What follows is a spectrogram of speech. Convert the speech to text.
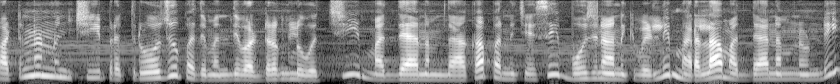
పట్టణం నుంచి ప్రతిరోజు పది మంది వడ్రంగులు వచ్చి మధ్యాహ్నం దాకా పనిచేసి భోజనానికి వెళ్ళి మరలా మధ్యాహ్నం నుండి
